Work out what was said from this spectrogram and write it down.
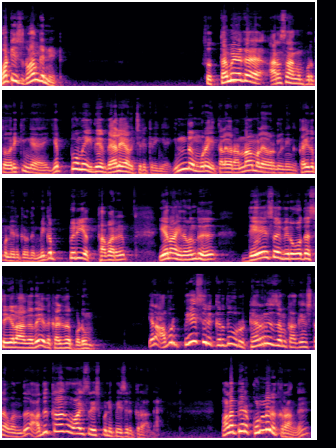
what is wrong in it so தமிழக அரசாங்கம் பொறுத்த வரைக்குங்க எப்பவுமே இதே வேலையாக வச்சுருக்கிறீங்க. இந்த முறை தலைவர் அண்ணாமலை அவர்களை நீங்கள் கைது பண்ணியிருக்கிறது மிகப்பெரிய தவறு. ஏன்னா இது வந்து தேச விரோத செயலாகவே இது கருதப்படும். ஏன்னா அவர் பேசியிருக்கிறது ஒரு டெரரிசம்க்கு அகேன்ஸ்டாக வந்து அதுக்காக வாய்ஸ் ரைஸ் பண்ணி பேசியிருக்கிறாங்க. பல பேரை கொண்டு இருக்கிறாங்க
